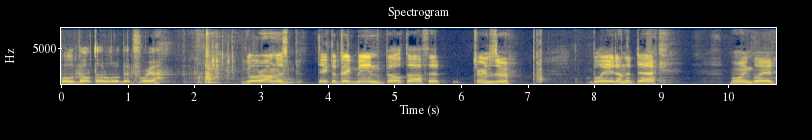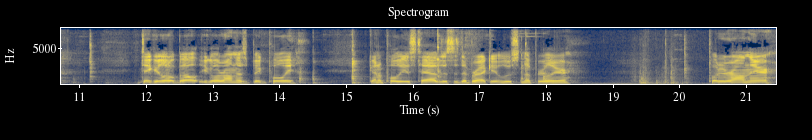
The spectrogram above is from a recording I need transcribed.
pull the belt out a little bit for you. You go around this, take the big main belt off that turns the blade on the deck, mowing blade. You take your little belt, you go around this big pulley, kind of pull these tabs. This is the bracket loosened up earlier put it around there.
